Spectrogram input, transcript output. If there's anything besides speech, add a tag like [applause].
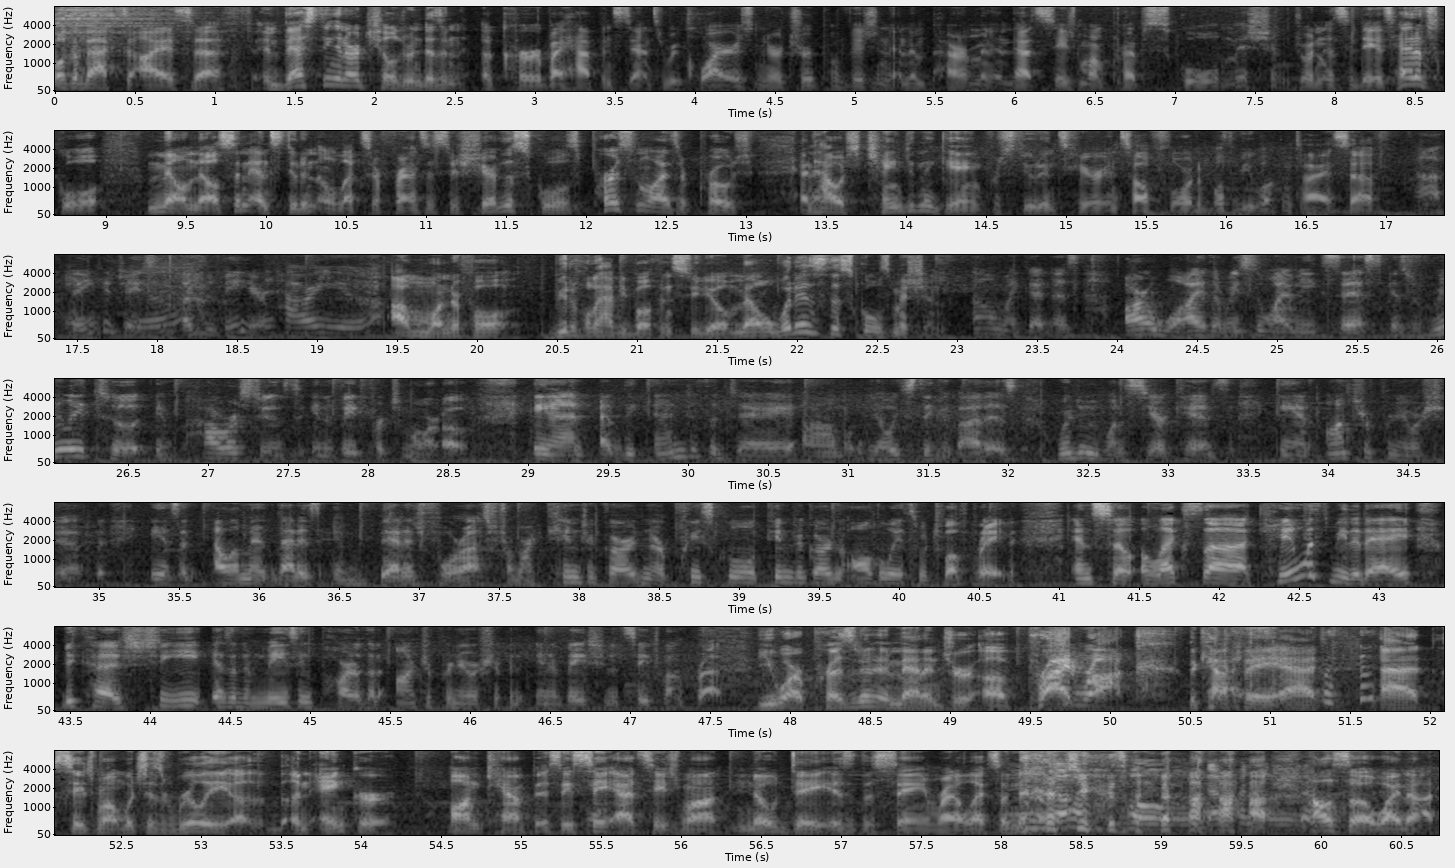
Welcome back to ISF. Investing in our children doesn't occur by happenstance. It requires nurture, provision, and empowerment, and that's Sagemont Prep's school mission. Joining us today is head of school, Mel Nelson, and student Alexa Francis to share the school's personalized approach and how it's changing the game for students here in South Florida. Both of you, welcome to ISF. Ah, thank you, Jason. Pleasure to be here. How are you? I'm wonderful. Beautiful to have you both in studio. Mel, what is the school's mission? Oh my goodness. Our why, the reason why we exist, is really to empower students to innovate for tomorrow. And at the end of the day, um, what we always think about is where do we want to see our kids? And entrepreneurship is an element that is embedded for us from our kindergarten, or preschool, kindergarten, all the way through 12th grade. And so Alexa came with me today because she is an amazing part of that entrepreneurship and innovation at Sagemont Prep. You are president and manager of Pride Rock, the cafe at, [laughs] at Sagemont, which is really a, an anchor on campus. They say at Sagemont, no day is the same, right, Alexa? No, [laughs] [laughs] definitely not. [laughs] How so? Why not?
